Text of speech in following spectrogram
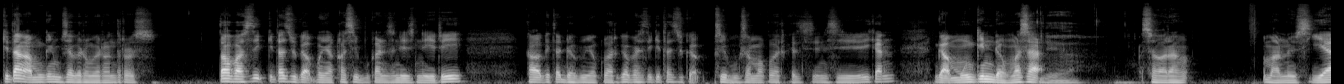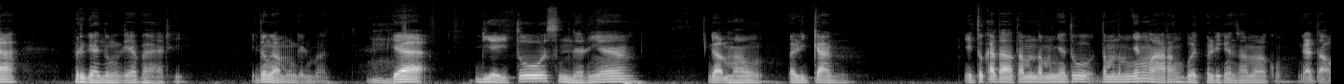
kita nggak mungkin bisa bareng-bareng terus. Toh pasti kita juga punya kesibukan sendiri-sendiri. Kalau kita udah punya keluarga pasti kita juga sibuk sama keluarga sendiri kan. Nggak mungkin dong masa Iya. seorang manusia bergantung tiap hari itu nggak mungkin banget Hmm. ya dia itu sebenarnya nggak mau balikan. Itu kata teman-temannya tuh teman-temannya ngelarang buat balikan sama aku. Nggak tahu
